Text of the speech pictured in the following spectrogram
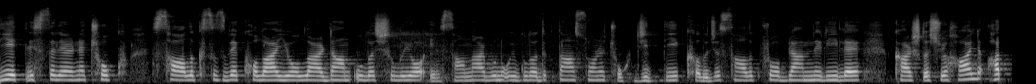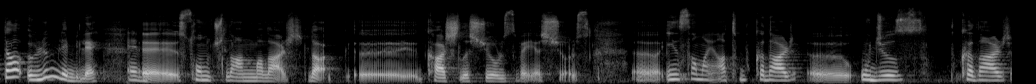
diyet listelerine çok sağlıksız ve kolay yollardan ulaşılıyor. İnsanlar bunu uyguladıktan sonra çok ciddi kalıcı sağlık problemleriyle karşılaşıyor. Hatta ölümle bile evet. sonuçlanmalarla e, karşılaşıyoruz ve yaşıyoruz. E, insan hayatı bu kadar e, ucuz, bu kadar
